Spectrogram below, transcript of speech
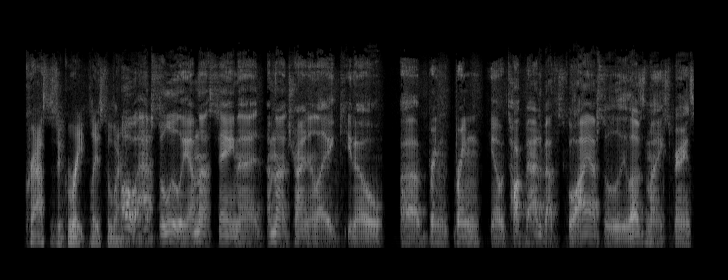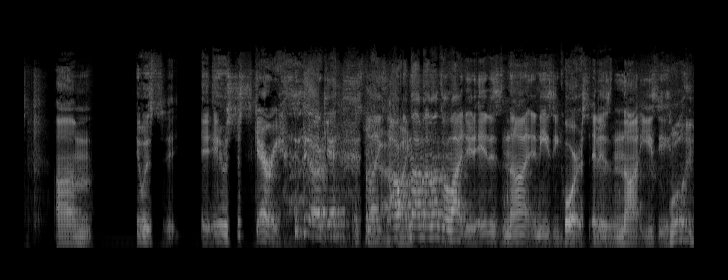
CRAS is a great place to learn Oh, absolutely. I'm not saying that. I'm not trying to like you know uh, bring bring you know talk bad about the school. I absolutely loved my experience. Um, it was it, it was just scary. okay, like, I'm, not, I'm not gonna lie, dude. It is not an easy course. It is not easy. well it,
